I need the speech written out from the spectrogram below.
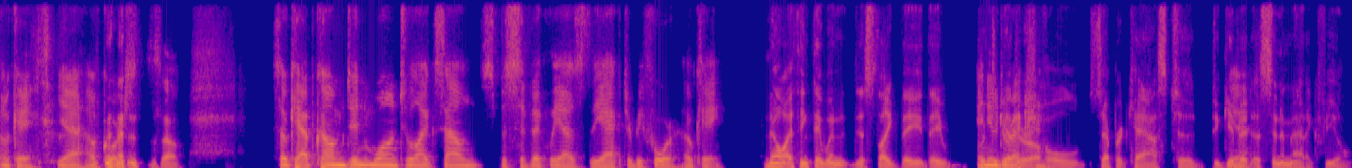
Okay. Yeah. Of course. so So Capcom didn't want to like sound specifically as the actor before. Okay. no, I think they went just like they they put new together direction. a whole separate cast to to give Yeah. it a cinematic feel.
